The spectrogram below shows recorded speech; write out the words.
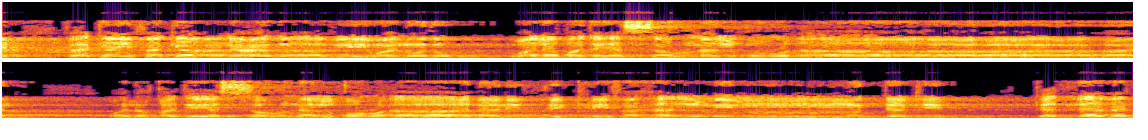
وعير فكيف كان عذابي ونذر؟ ولقد يسرنا القرآن ولقد يسرنا القرآن للذكر فهل من مدكر؟ كذبت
